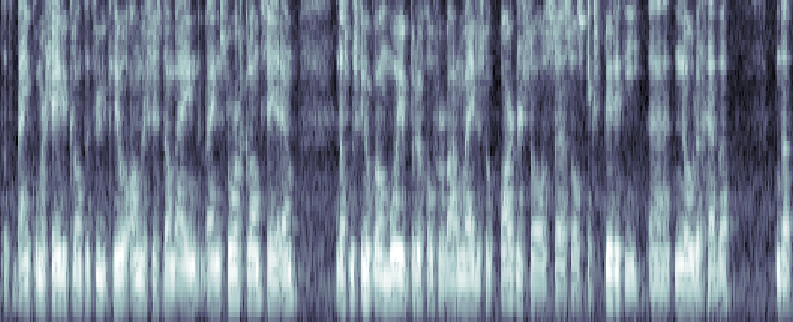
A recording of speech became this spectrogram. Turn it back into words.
dat het bij een commerciële klant natuurlijk heel anders is dan bij een, bij een zorgklant, CRM. En dat is misschien ook wel een mooie brug over waarom wij dus ook partners zoals, eh, zoals Xperity eh, nodig hebben. Omdat,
